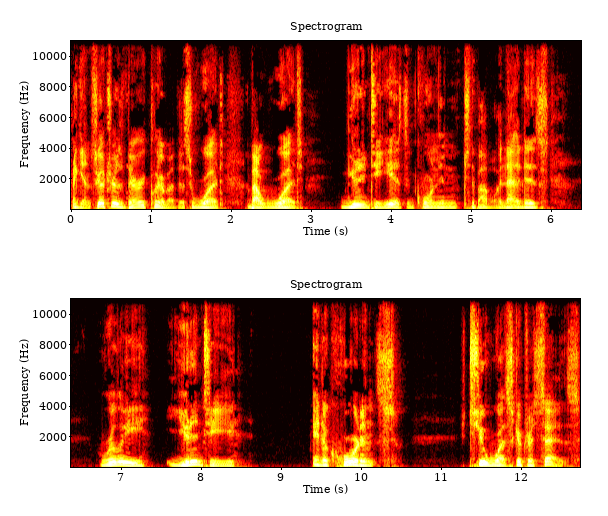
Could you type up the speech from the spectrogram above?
again, Scripture is very clear about this. What about what unity is according to the Bible, and that it is really unity in accordance to what Scripture says.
